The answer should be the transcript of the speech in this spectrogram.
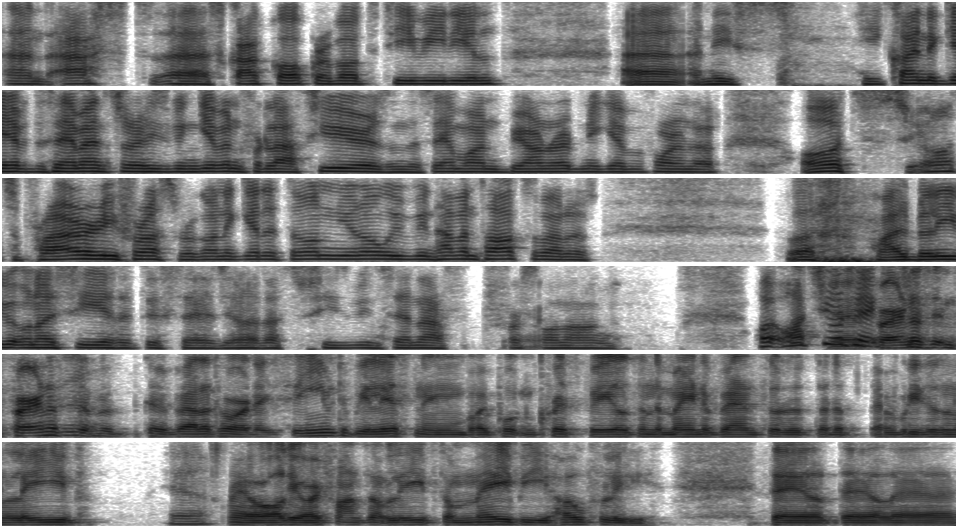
and asked uh, Scott Coker about the TV deal, uh, and he's he kind of gave the same answer he's been given for the last few years, and the same one Bjorn Rebney gave before him that oh, it's you know it's a priority for us. We're going to get it done. You know, we've been having talks about it. But I'll believe it when I see it at this stage. You know, that's he's been saying that for so long. What, what's your yeah, take? In fairness, in fairness yeah. to, to Bellator, they seem to be listening by putting Chris Fields in the main event so that, that everybody doesn't leave. Yeah, you know, all the Irish fans don't leave. So maybe, hopefully, they'll they'll uh,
